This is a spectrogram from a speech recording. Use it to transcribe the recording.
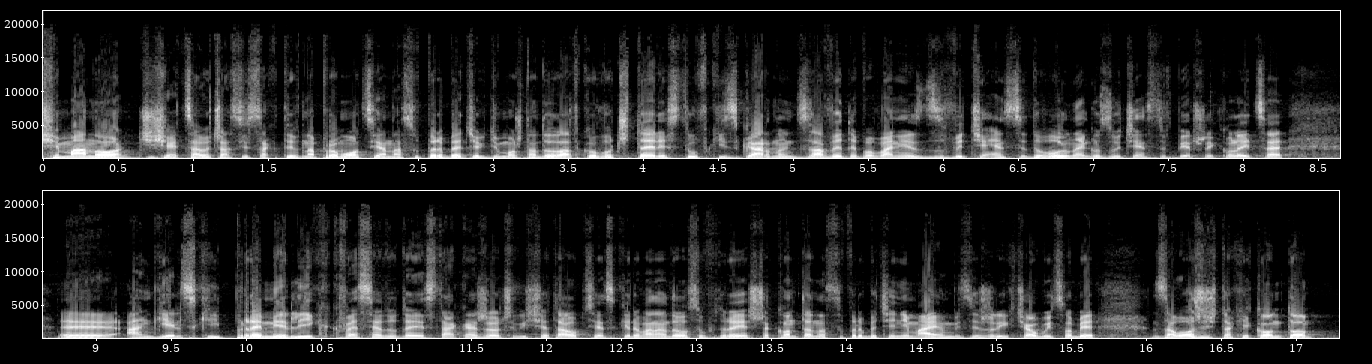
Siemano, dzisiaj cały czas jest aktywna promocja na Superbecie, gdzie można dodatkowo 4 stówki zgarnąć za wytypowanie zwycięzcy, dowolnego zwycięzcy w pierwszej kolejce e, angielskiej Premier League. Kwestia tutaj jest taka, że oczywiście ta opcja jest skierowana do osób, które jeszcze konta na Superbecie nie mają, więc jeżeli chciałbyś sobie założyć takie konto,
